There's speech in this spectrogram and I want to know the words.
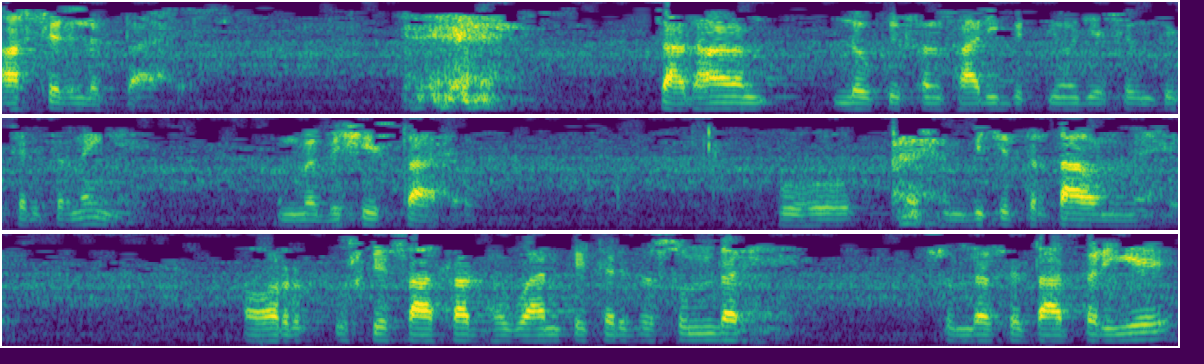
आश्चर्य लगता है। साधारण लौकिक संसारी व्यक्तियों जैसे उनके चरित्र नहीं है। उनमें विशेषता है। वो विचित्रता उनमें है। और उसके साथ साथ भगवान के चरित्र सुंदर हैं। सुंदर से तात्पर्य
